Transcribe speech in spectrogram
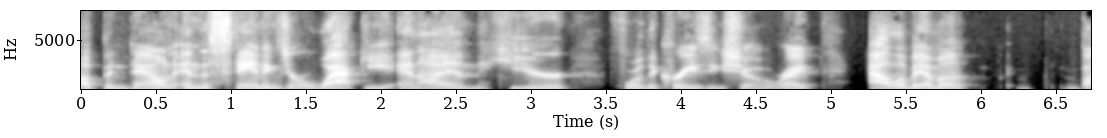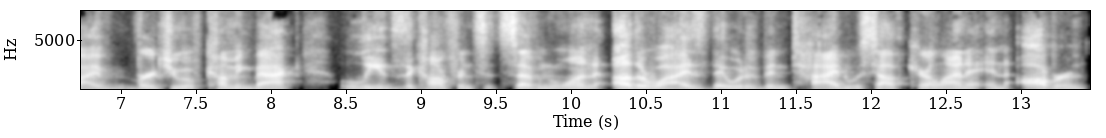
up and down, and the standings are wacky. And I am here for the crazy show, right? Alabama by virtue of coming back, leads the conference at 7 1. Otherwise, they would have been tied with South Carolina and Auburn,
